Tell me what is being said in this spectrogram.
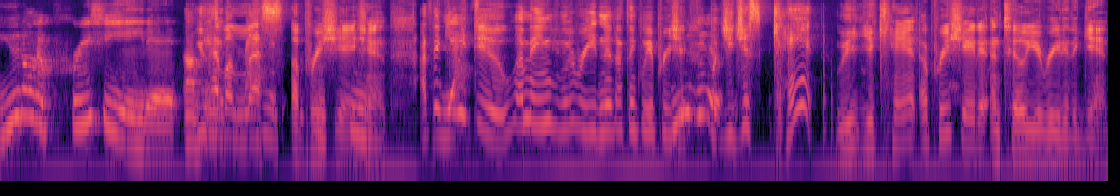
you don't appreciate it um, you have a less appreciation. I think we do. I mean, we're reading it. I think we appreciate You it. do. But you just can't. We, you can't appreciate it until you read it again.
